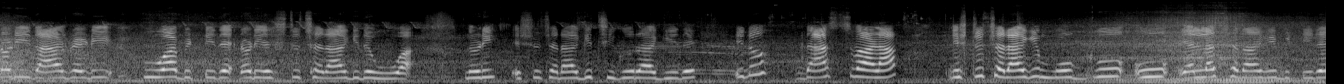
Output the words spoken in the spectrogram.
ನೋಡಿ, ಇದು ಆಲ್ರೆಡಿ ಹೂವು ಬಿಟ್ಟಿದೆ. ನೋಡಿ, ಎಷ್ಟು ಚೆನ್ನಾಗಿದೆ ಹೂವು. ನೋಡಿ ಎಷ್ಟು ಚೆನ್ನಾಗಿ ಚಿಗುರಾಗಿದೆ. ಇದು ದಾಸವಾಳ. ಎಷ್ಟು ಚೆನ್ನಾಗಿ ಮೊಗ್ಗು, ಹೂ ಎಲ್ಲ ಚೆನ್ನಾಗಿ ಬಿಟ್ಟಿದೆ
